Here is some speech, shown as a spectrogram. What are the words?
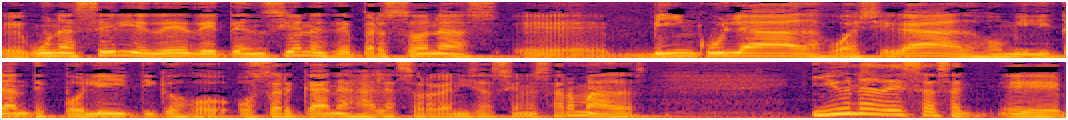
eh, una serie de detenciones de personas eh, vinculadas o allegadas o militantes políticos o, cercanas a las organizaciones armadas. Y una de esas, eh,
